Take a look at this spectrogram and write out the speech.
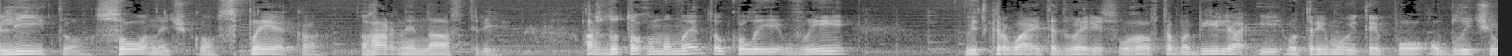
літо, сонечко, спека, гарний настрій. Аж до того моменту, коли ви відкриваєте двері свого автомобіля і отримуєте по обличчю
